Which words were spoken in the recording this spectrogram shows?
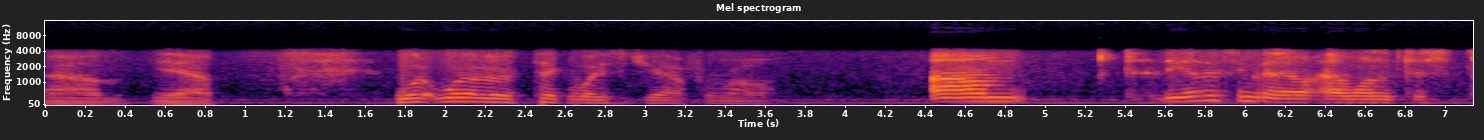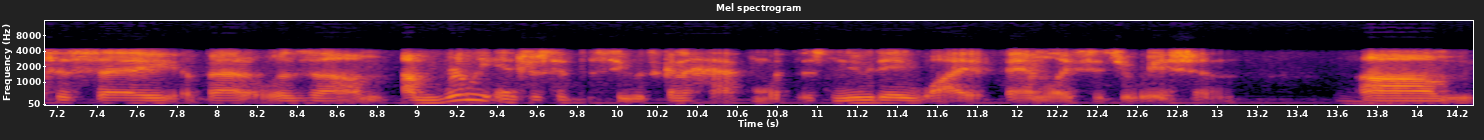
um, yeah. What what other takeaways did you have from Raw? Um, the other thing that I, I wanted to to say about it was um, I'm really interested to see what's going to happen with this New Day Wyatt family situation. Um,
